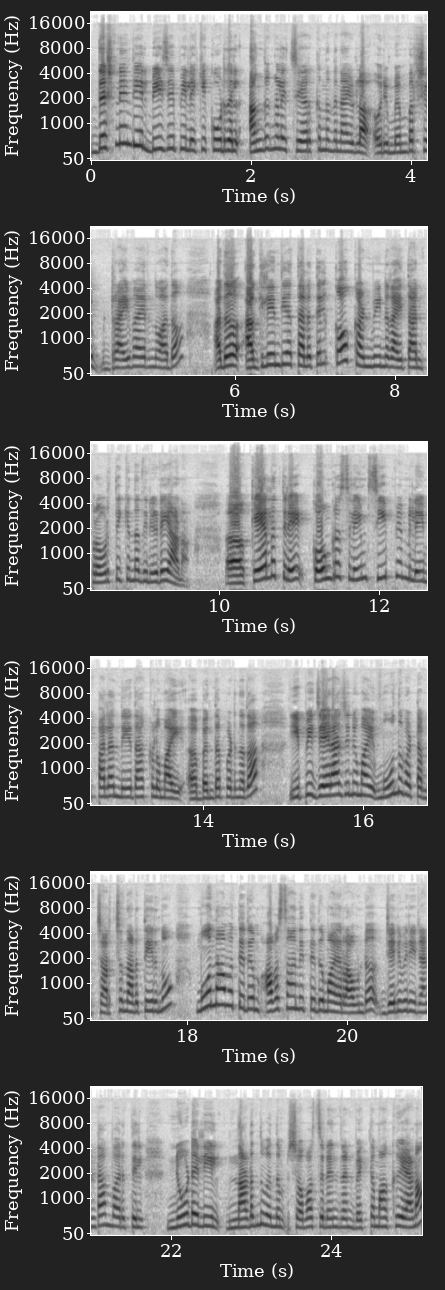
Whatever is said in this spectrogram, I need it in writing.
ദക്ഷിണേന്ത്യയിൽ ബി ജെ പിയിലേക്ക് കൂടുതൽ അംഗങ്ങളെ ചേർക്കുന്നതിനായുള്ള ഒരു മെമ്പർഷിപ്പ് ഡ്രൈവായിരുന്നു അത്. അത് അഖിലേന്ത്യാ തലത്തിൽ കോ കൺവീനറായി താൻ പ്രവർത്തിക്കുന്നതിനിടെയാണ്. കേരളത്തിലെ കോൺഗ്രസിലെയും സി പി എമ്മിലെയും പല നേതാക്കളുമായി ബന്ധപ്പെടുന്നത്. ഇ പി ജയരാജനുമായി മൂന്ന് വട്ടം ചർച്ച നടത്തിയിരുന്നു. മൂന്നാമത്തേതും അവസാനത്തേതുമായ റൗണ്ട് ജനുവരി രണ്ടാം വാരത്തിൽ ന്യൂഡൽഹിയിൽ നടന്നുവെന്നും ശോഭാ സുരേന്ദ്രൻ വ്യക്തമാക്കുകയാണ്.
